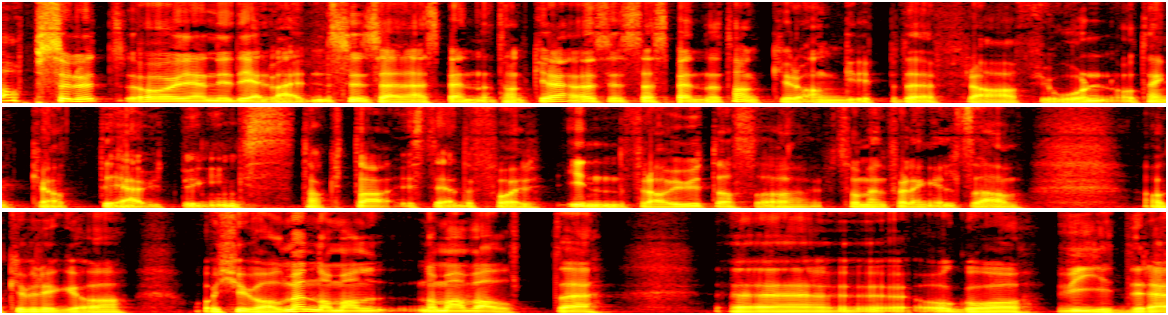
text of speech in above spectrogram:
Absolutt. Og i en ideell verden syns jeg det er spennende tanker. Jeg syns det er spennende tanker å angripe det fra fjorden og tenke at det er utbyggingstakta i stedet for innenfra og ut, altså som en forlengelse av Aker Brygge og, og Tjuvholmen. Når, når, man valgte å gå videre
